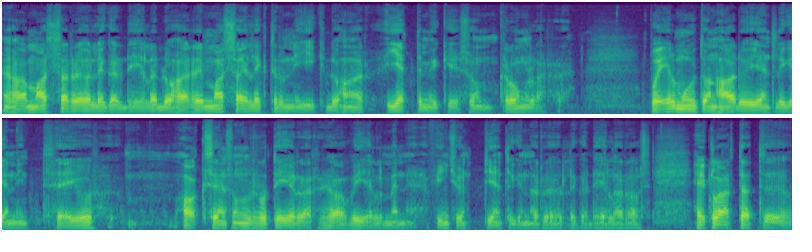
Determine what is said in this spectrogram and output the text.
Du har massa rörliga delar, du har en massa elektronik, du har jättemycket som krånglar. På elmotorn har du egentligen inte, det är ju axeln som roterar av el men det finns ju inte egentligen några rörliga delar alls. Det är klart att eh,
